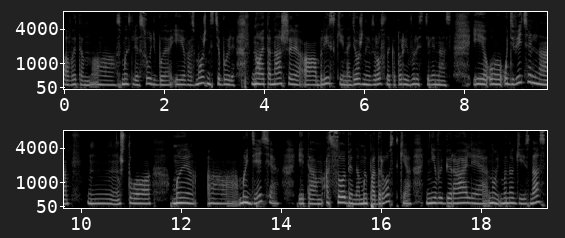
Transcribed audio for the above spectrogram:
а, в этом а, смысле судьбы и возможности были, но это наши а, близкие, надежные взрослые, которые вырастили нас. И о, удивительно, что мы мы дети, и там особенно мы подростки, не выбирали, ну, многие из нас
